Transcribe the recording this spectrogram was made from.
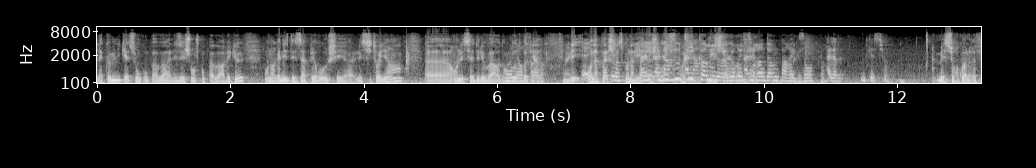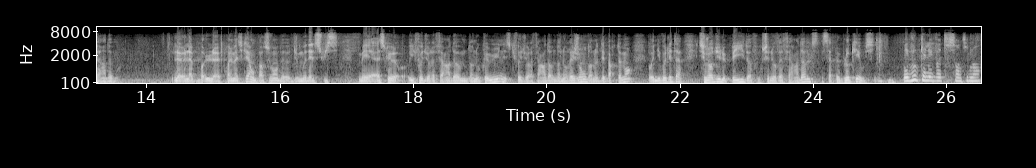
la communication qu'on peut avoir et les échanges qu'on peut avoir avec eux. On organise des apéros chez euh, les citoyens. on essaie de les voir dans d'autres cadres. Mais on n'a pas le choix parce qu'on n'a pas le choix. Des outils comme le, le référendum, par exemple. Alors, une question. Mais sur quoi le référendum? Le, la, problématique là, on parle souvent de, du modèle suisse. Mais est-ce qu'il faut du référendum dans nos communes? Est-ce qu'il faut du référendum dans nos régions, dans nos départements, au niveau de l'État? Si aujourd'hui le pays doit fonctionner au référendum, ça peut bloquer aussi. Mais vous, quel est votre sentiment?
